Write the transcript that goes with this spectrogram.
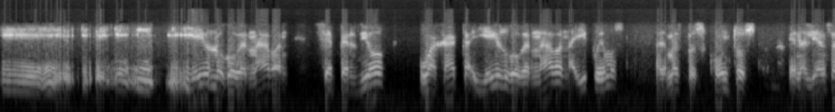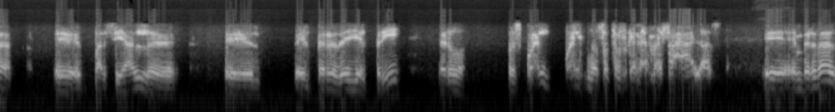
y, y, ellos lo gobernaban, se perdió Oaxaca y ellos gobernaban, ahí fuimos además pues juntos en alianza eh, parcial eh, el, PRD y el PRI, pero pues cuál, cuál nosotros ganamos alas, eh, en verdad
